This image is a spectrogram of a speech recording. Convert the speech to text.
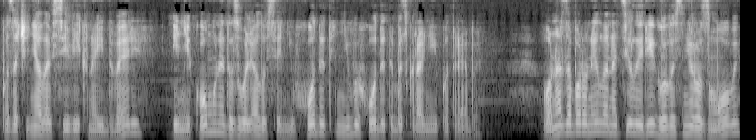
позачиняла всі вікна і двері, і нікому не дозволялося ні входити, ні виходити без крайньої потреби. Вона заборонила на цілий рік голосні розмови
